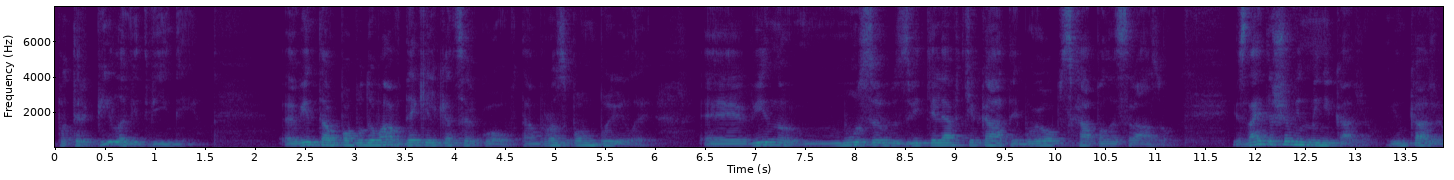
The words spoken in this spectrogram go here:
потерпіла від війни, е, він там побудував декілька церков, там розбомбили. Е, Він мусив звідтіля втікати, бо його б схапали зразу. І знаєте, що він мені каже? Він каже:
